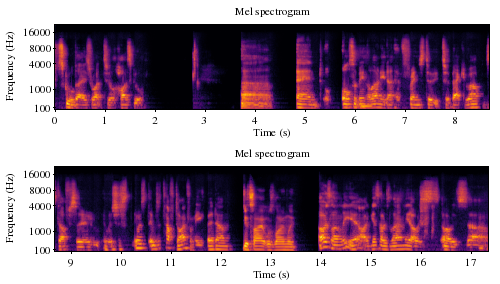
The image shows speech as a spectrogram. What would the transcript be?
school days right till high school. Uh, and also being alone, you don't have friends to to back you up and stuff. So it was just it was it was a tough time for me. But um, You'd say it was lonely. I was lonely. Yeah, I guess I was lonely. I was I was uh,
